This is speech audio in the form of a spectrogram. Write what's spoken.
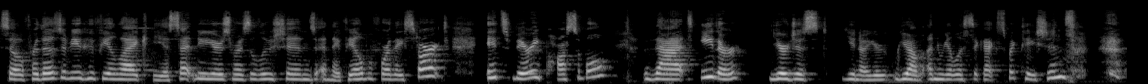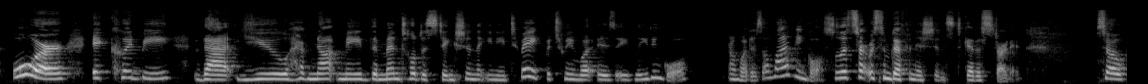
So for those of you who feel like you set New Year's resolutions and they fail before they start, it's very possible that either you're just you know you you have unrealistic expectations. Or it could be that you have not made the mental distinction that you need to make between what is a leading goal and what is a lagging goal. So let's start with some definitions to get us started. So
